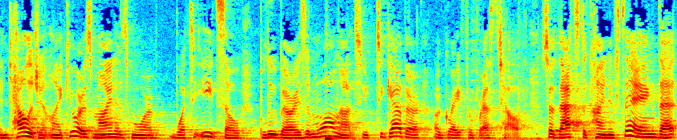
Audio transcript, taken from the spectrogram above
intelligent like yours, mine is more of what to eat. So blueberries and walnuts together are great for breast health. So that's the kind of thing that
